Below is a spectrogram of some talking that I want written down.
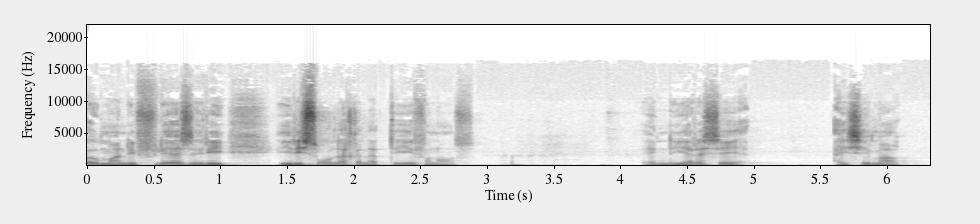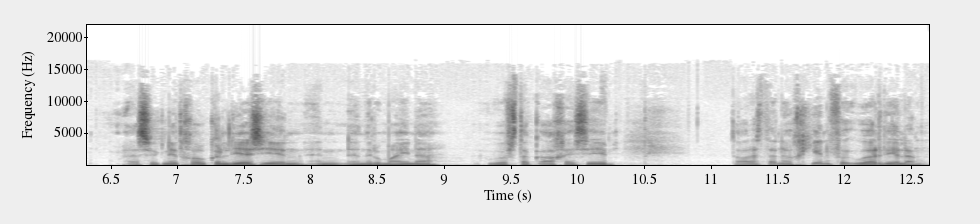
ou man, die vlees, hierdie hierdie sondige natuur van ons. En die Here sê hy sê maar as ek net gou kan lees hier in in in Romeine hoofstuk 8, hy sê daar is dan nou geen veroordeling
